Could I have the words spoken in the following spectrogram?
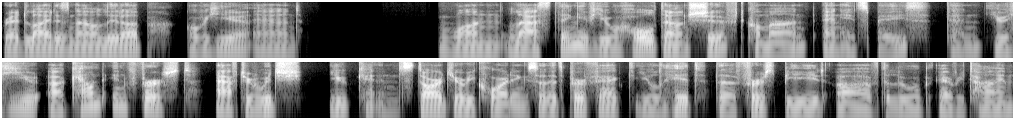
red light is now lit up over here. And one last thing, if you hold down shift, command, and hit space, then you hear a count in first, after which you can start your recording. So that's perfect. You'll hit the first beat of the loop every time.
